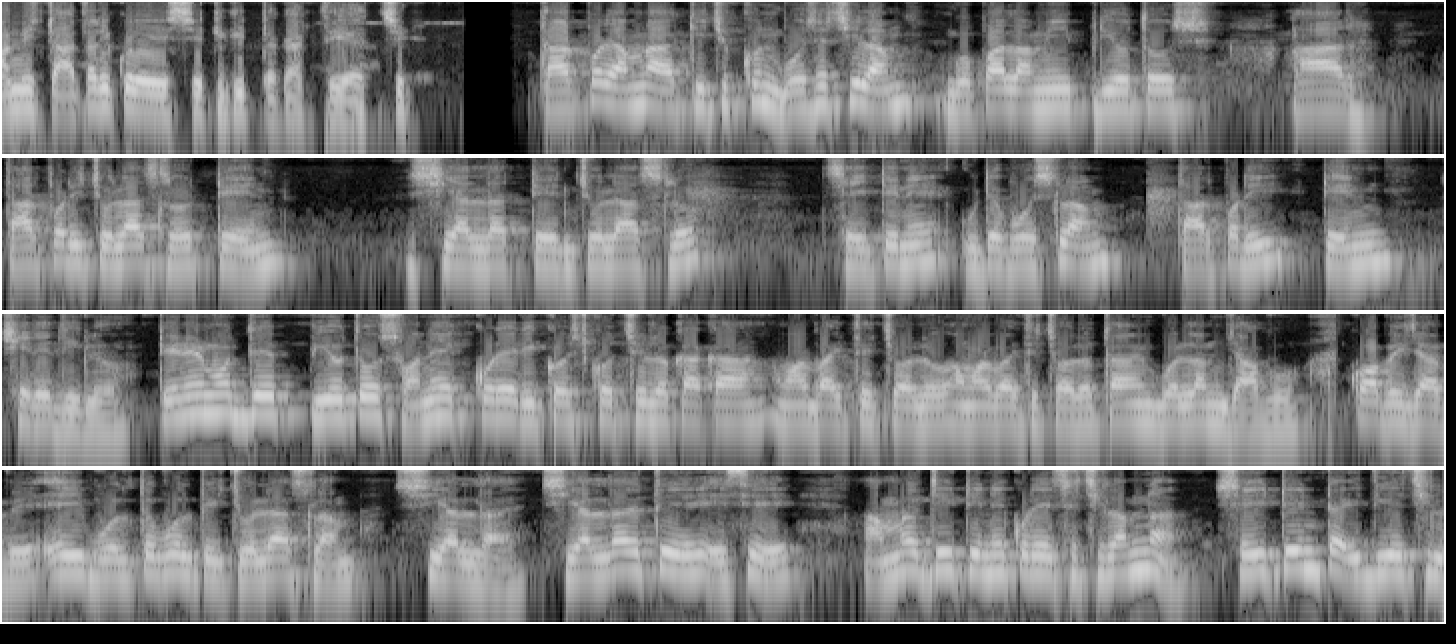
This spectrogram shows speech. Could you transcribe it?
আমি তাড়াতাড়ি করে এসে টিকিটটা কাটতে যাচ্ছি। তারপরে আমরা কিছুক্ষণ বসেছিলাম, গোপাল, আমি, প্রিয়তোষ, আর তারপরে চলে আসলো ট্রেন, শিয়ালদার ট্রেন চলে আসলো। সেই ট্রেনে উঠে বসলাম, তারপরেই ট্রেন ছেড়ে দিল। ট্রেনের মধ্যে প্রিয়তোষ অনেক করে রিকোয়েস্ট করছিল, কাকা, আমার বাড়িতে চলো, আমার বাড়িতে চলো। তা আমি বললাম, যাব। কবে যাবে? এই বলতে বলতেই চলে আসলাম শিয়ালদায়। শিয়ালদাতে এসে আমরা যেই ট্রেনে করে এসেছিলাম না, সেই ট্রেনটাই দিয়েছিল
